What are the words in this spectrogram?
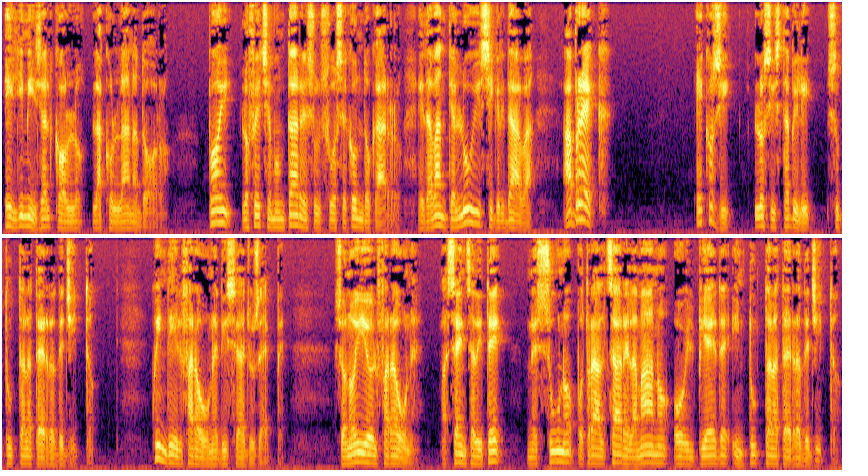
e gli mise al collo la collana d'oro. Poi lo fece montare sul suo secondo carro e davanti a lui si gridava Abrek! E così lo si stabilì su tutta la terra d'Egitto. Quindi il faraone disse a Giuseppe: Sono io il faraone, ma senza di te nessuno potrà alzare la mano o il piede in tutta la terra d'Egitto.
